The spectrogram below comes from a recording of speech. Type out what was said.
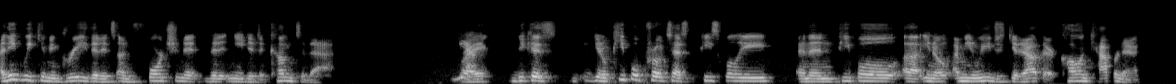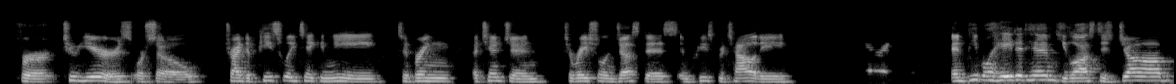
I think we can agree that it's unfortunate that it needed to come to that, yeah, right? Because you know people protest peacefully, and then people, uh, you know, I mean, we can just get it out there. Colin Kaepernick, for two years or so, tried to peacefully take a knee to bring attention to racial injustice and police brutality. And people hated him. He lost his job.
